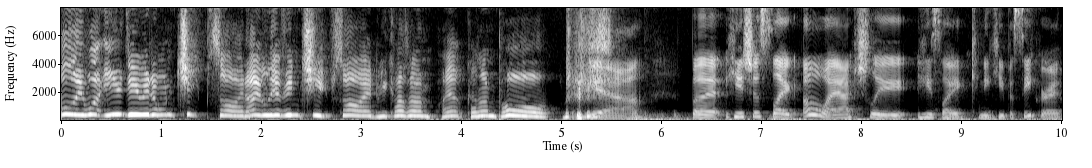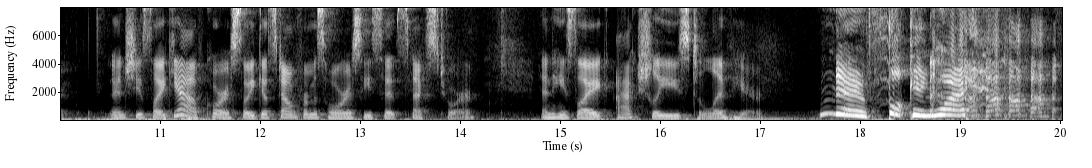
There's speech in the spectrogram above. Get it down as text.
Ollie, what you doing on Cheapside? I live in Cheapside because I'm because I'm poor. yeah. But he's just like, oh, I actually, he's like, can you keep a secret? And she's like, yeah, of course. So he gets down from his horse, he sits next to her, and he's like, I actually used to live here. no fucking way.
